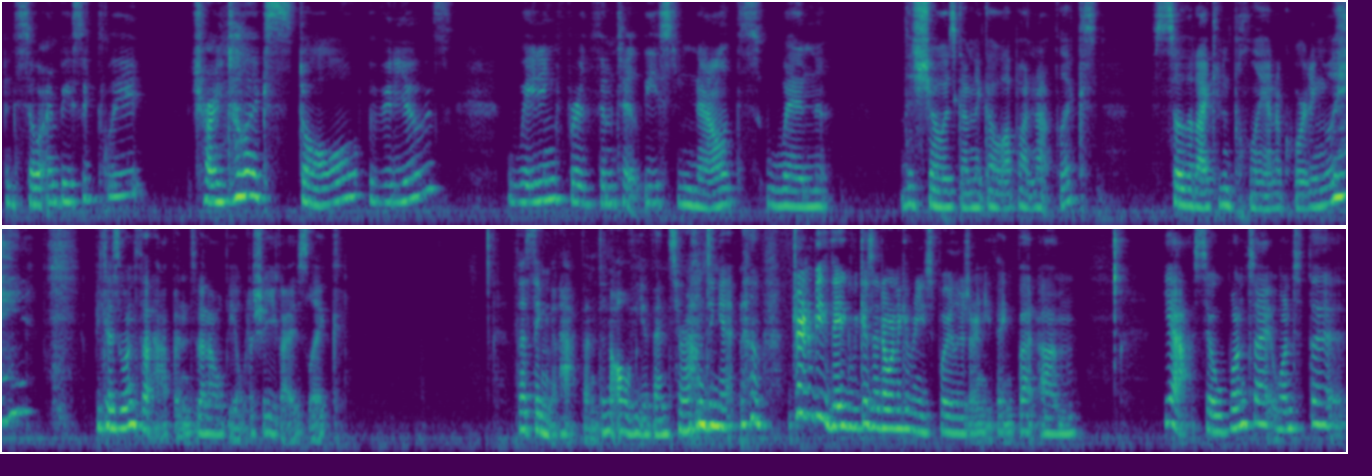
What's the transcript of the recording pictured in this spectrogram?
And so I'm basically trying to like stall the videos, waiting for them to at least announce when the show is to go up on Netflix so that I can plan accordingly. because once that happens, then I'll be able to show you guys like the thing that happened and all the events surrounding it. I'm trying to be vague because I don't want to give any spoilers or anything, but um, yeah. So once I once the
